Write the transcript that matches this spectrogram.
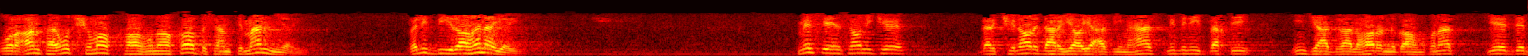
قرآن فرمود شما خواه و ناخواه به سمت من میایید. ولی بیراه نیایید مثل انسانی که در کنار دریای عظیم هست می‌بینید وقتی این جدول ها رو نگاه می‌کند یه عده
